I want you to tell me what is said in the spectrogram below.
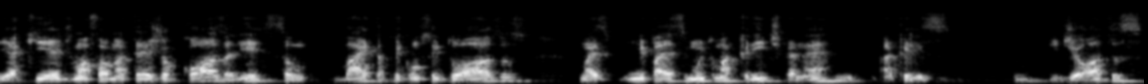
E aqui é de uma forma até jocosa ali, eles são baita preconceituosos, mas me parece muito uma crítica, né? Aqueles idiotas.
